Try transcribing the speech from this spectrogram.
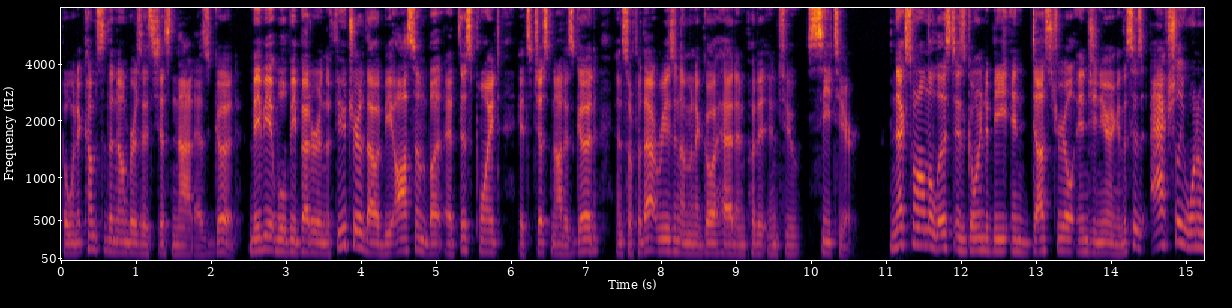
But when it comes to the numbers, it's just not as good. Maybe it will be better in the future. That would be awesome. But at this point, it's just not as good. And so for that reason, I'm going to go ahead and put it into C tier. Next one on the list is going to be industrial engineering. And this is actually one of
